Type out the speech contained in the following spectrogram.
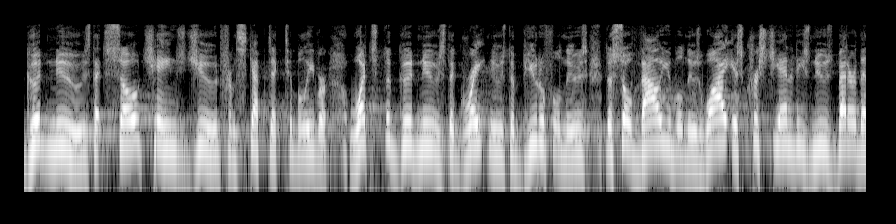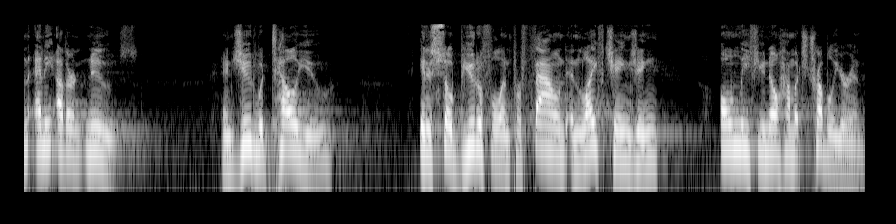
good news that so changed Jude from skeptic to believer? What's the good news, the great news, the beautiful news, the so valuable news? Why is Christianity's news better than any other news? And Jude would tell you it is so beautiful and profound and life changing only if you know how much trouble you're in.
